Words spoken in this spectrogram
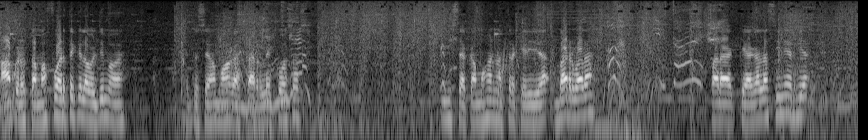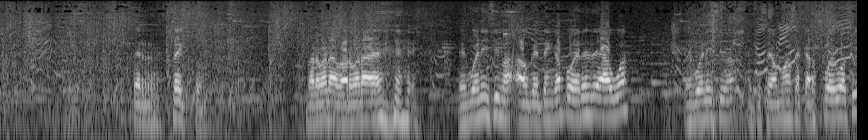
Ah, pero está más fuerte que la última vez. Entonces vamos a gastarle cosas. Y sacamos a nuestra querida Bárbara. Para que haga la sinergia. Perfecto. Bárbara, Bárbara es, es buenísima. Aunque tenga poderes de agua. Es buenísima. Entonces vamos a sacar fuego aquí.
